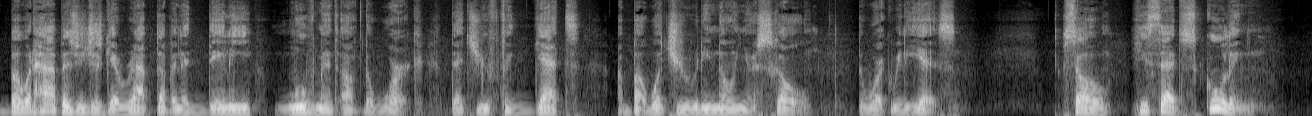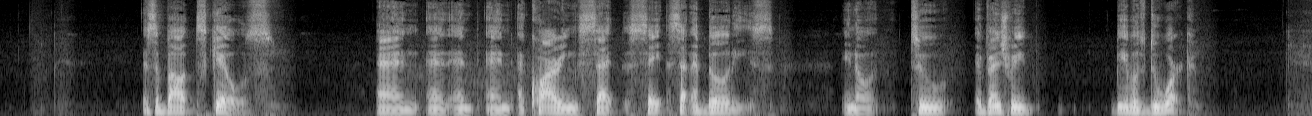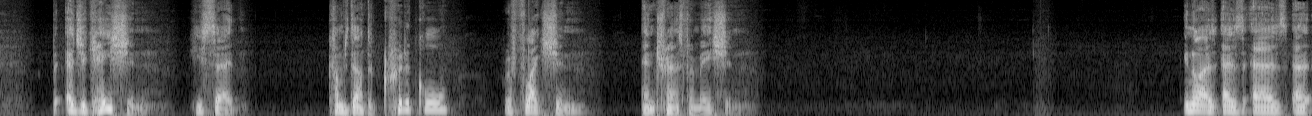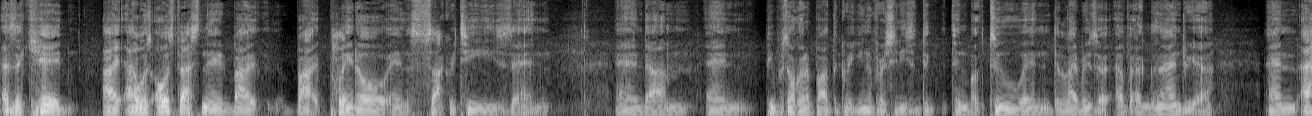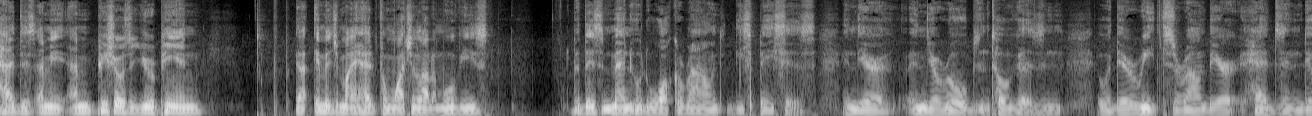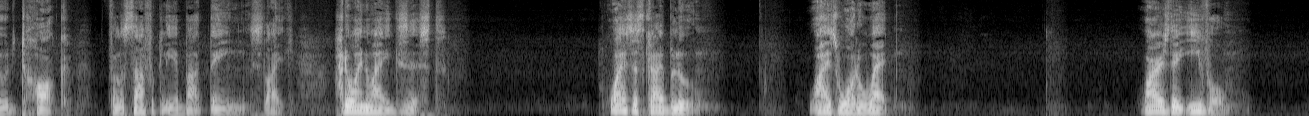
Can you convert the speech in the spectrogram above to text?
But what happens, you just get wrapped up in a daily movement of the work that you forget about what you really know in your soul the work really is. So he said schooling is about skills and and and and acquiring set set abilities, you know, to eventually be able to do work. But education, he said, comes down to critical reflection and transformation. You know, as as as as a kid, I, I was always fascinated by by Plato and Socrates and and um, and people talking about the great universities of Timbuktu and the libraries of, Alexandria. And I had this. I mean, I'm pretty sure it was a European uh, image in my head from watching a lot of movies. But there's men who'd walk around these spaces in their in their robes and togas and with their wreaths around their heads, and they would talk philosophically about things like, "How do I know I exist? Why is the sky blue? Why is water wet? Why is there evil?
